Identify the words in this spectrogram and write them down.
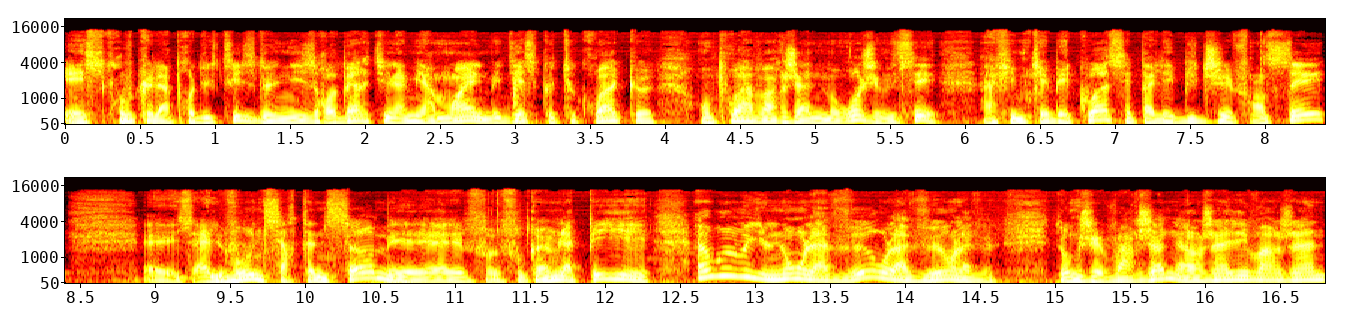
Et il se trouve que la productrice Denise Robert est une amie à moi. Elle me dit est-ce que tu crois que on pourrait avoir Jeanne Moreau J'ai dit c'est un film québécois, c'est pas les budgets français. Euh, Elle vaut une certaine somme et il faut, faut quand même la payer. Ah oui oui non on la veut, on la veut, on la veut. Donc je vais voir Jeanne. Alors j'allais voir Jeanne.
